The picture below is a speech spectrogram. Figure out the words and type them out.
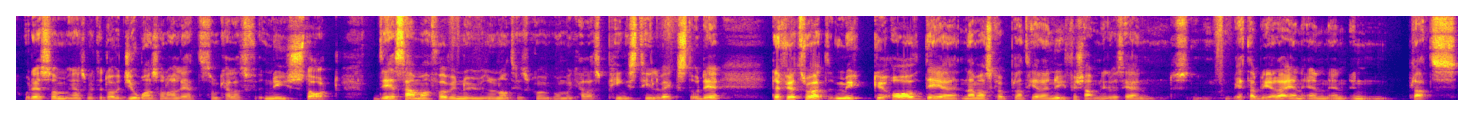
och det som en som heter David Johansson har lett som kallas för nystart. Det sammanför vi nu under någonting som kommer kallas Pings tillväxt. Och det, därför jag tror att mycket av det när man ska plantera en ny församling, det vill säga en, etablera en, en, en, en plats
